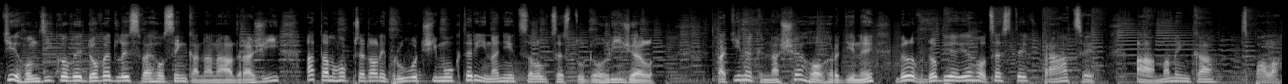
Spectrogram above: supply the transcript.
Ti Honzíkovi dovedli svého synka na nádraží a tam ho předali průvodčímu, který na něj celou cestu dohlížel. Tatínek našeho hrdiny byl v době jeho cesty v práci a maminka spala.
